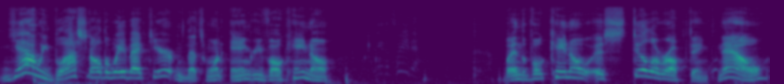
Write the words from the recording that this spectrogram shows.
Yeah, we blasted all the way back here. That's one angry volcano. But And the volcano is still erupting. Now,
